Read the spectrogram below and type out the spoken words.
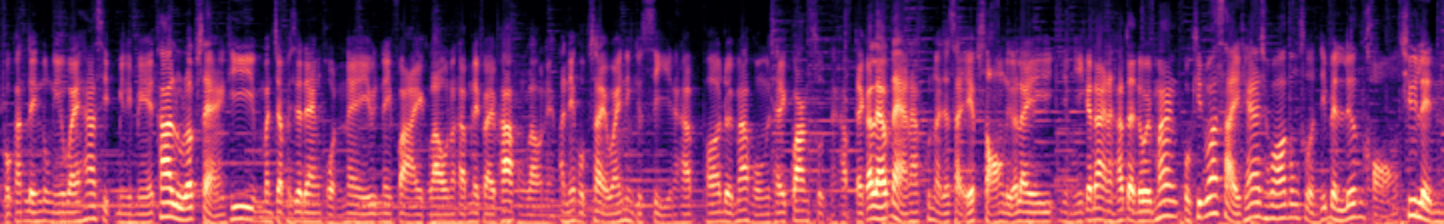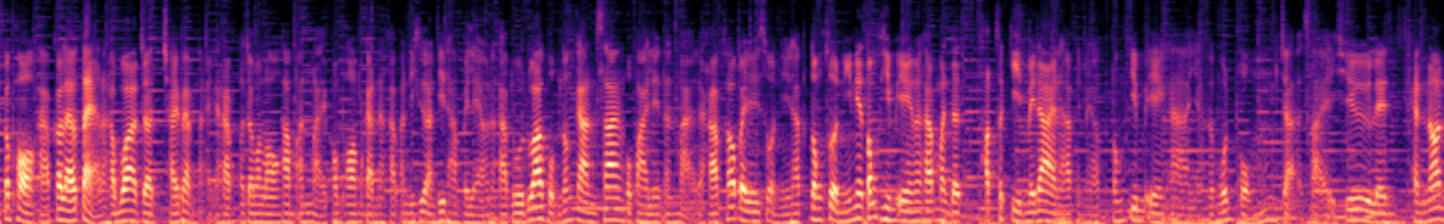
โฟกัสเลนส์ตรงนี้ไว้ 50 mm ค่ารูรับแสงที่มันจะไปแสดงผลในในไฟล์ของเรานะครับ ในไฟล์ภาพของเราเนี่ย อันนี้ผมใส่ไว้ 1.4 นะครับ เพราะโดยมากผมใช้กว้างสุดนะครับ แต่ก็แล้วแต่นะครับ คุณอาจจะใส่ f2 หรืออะไรอย่างนี้ก็ได้นะครับ แต่โดยมากผมคิดว่าใส่แค่เฉพาะตรงส่วนที่เป็นเรื่องของชื่อเลนก็พอครับก็แล้วแต่นะครับว่าจะใช้แบบไหนนะครับเราจะมาลองทำอันใหม่พร้อมๆกันนะครับอันนี้คืออันที่ทำไปแล้วนะครับสมมติว่าผมต้องการสร้างโปรไฟล์เลนอันใหม่นะครับเข้าไปในส่วนนี้ครับตรงส่วนนี้เนี่ยต้องพิมพ์เองนะครับมันจะทัชสกรีนไม่ได้นะครับเห็นไหมครับต้องจิ้มเองอ่าอย่างสมมติผมจะใส่ชื่อเลนส์ Canon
